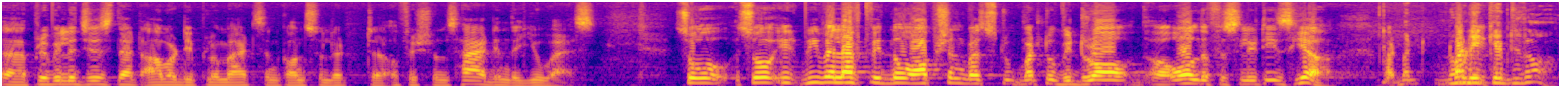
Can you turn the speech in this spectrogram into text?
uh, privileges that our diplomats and consulate uh, officials had in the U.S. So, so it, we were left with no option but to, but to withdraw uh, all the facilities here. But, But nobody it- came to know.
